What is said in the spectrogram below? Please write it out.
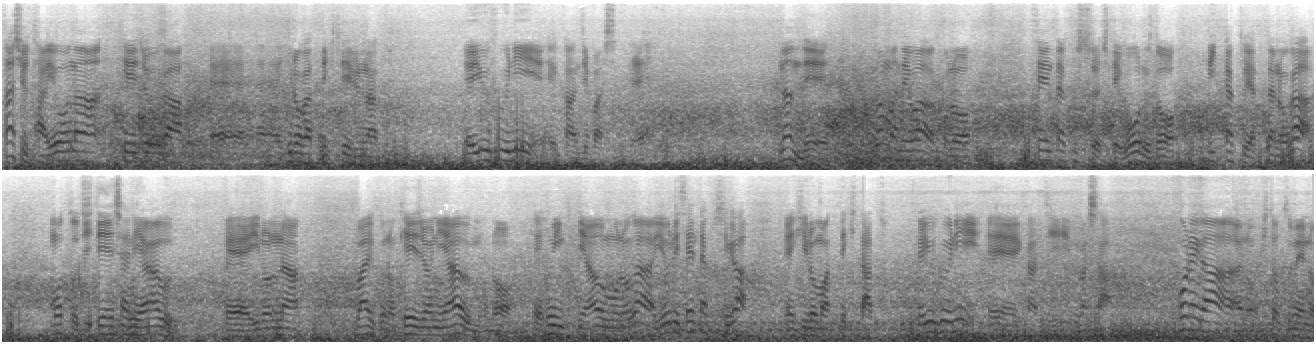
多種多様な形状が、えー、広がってきているなというふうに感じましたね。なんで今まではこの選択肢としてゴールド一択やったのがもっと自転車に合う、えー、いろんなバイクの形状に合うもの、え雰囲気に合うものがより選択肢が、え広まってきたというふうに、え感じました。これがあの1つ目の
